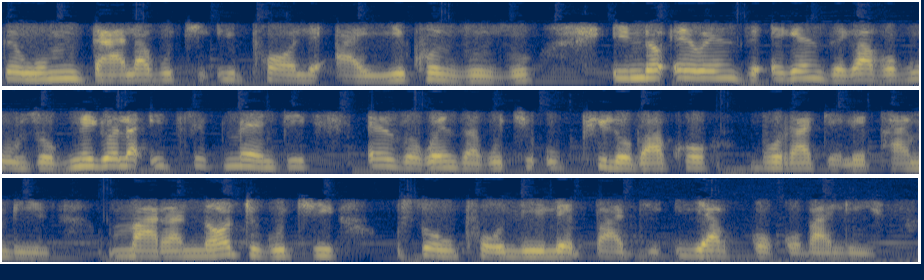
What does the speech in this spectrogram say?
sewumdala ukuthi iphole ayikho zuzu. Into ewenze ekenzekako uzokunikelwa i-treatment ezokwenza ukuthi uphilo bakho buragele phambili. Mara not ukuthi sowupholile but iyakugogobalisa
